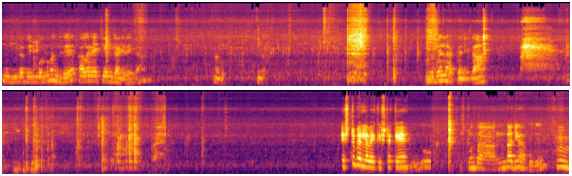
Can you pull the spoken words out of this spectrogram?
ನೋಡಿ, ಈಗ ಬೆಂದಿಕೊಂಡು ಬಂದಿದೆ. ಕಲರೇ ಚೇಂಜ್ ಆಗಿದೆ ಈಗ. ನೋಡಿ ಈಗ. ಬೆಲ್ಲ ಹಾಕ್ತೇನೆ ಈಗ. ಎಷ್ಟು ಬೆಲ್ಲ ಬೇಕು ಇಷ್ಟಕ್ಕೆ? ಇಷ್ಟು ಅಂದಾಜಿಗೆ ಹಾಕುದು ಹ್ಮ್.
